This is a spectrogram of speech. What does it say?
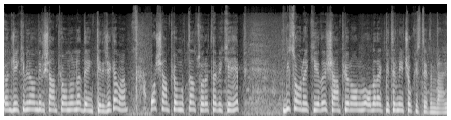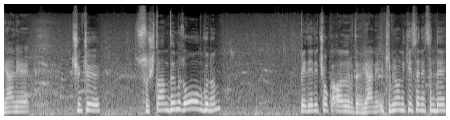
önce 2011 şampiyonluğuna denk gelecek ama o şampiyonluktan sonra tabii ki hep bir sonraki yılı şampiyon ol- olarak bitirmeyi çok istedim ben. Yani çünkü suçlandığımız o olgunun bedeli çok ağırdı. Yani 2012 senesinde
